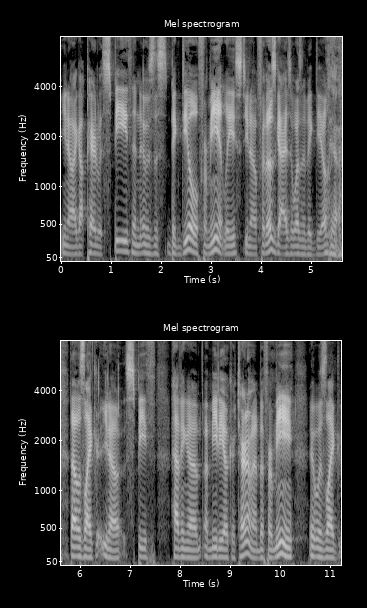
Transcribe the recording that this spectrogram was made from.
you know I got paired with Spieth, and it was this big deal for me at least. You know, for those guys it wasn't a big deal. Yeah. that was like you know Spieth having a, a mediocre tournament, but for me it was like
